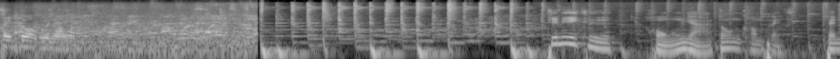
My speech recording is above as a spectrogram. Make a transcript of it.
เป็นตัวคุณเอง ที่นี่คือหงหยาต้งคอมเพล็กซ์เป็น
